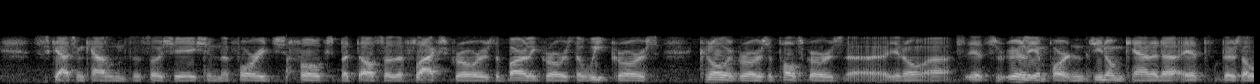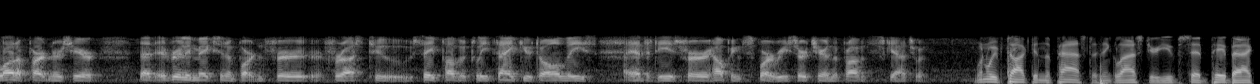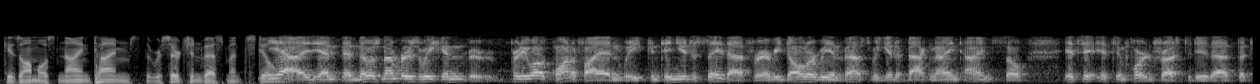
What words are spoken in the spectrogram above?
Saskatchewan Cattlemen's Association, the forage folks, but also the flax growers, the barley growers, the wheat growers, canola growers, the pulse growers. Uh, you know, uh, it's really important. Genome Canada, it's, there's a lot of partners here that it really makes it important for for us to say publicly thank you to all these entities for helping support research here in the province of Saskatchewan. When we've talked in the past, I think last year you've said payback is almost nine times the research investment. Still, yeah, and, and those numbers we can pretty well quantify, and we continue to say that for every dollar we invest, we get it back nine times. So it's it's important for us to do that. But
